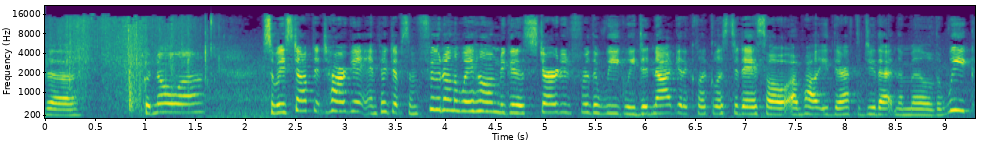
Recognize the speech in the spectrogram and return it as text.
the granola. So we stopped at Target and picked up some food on the way home to get us started for the week. We did not get a click list today, so I'll probably either have to do that in the middle of the week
